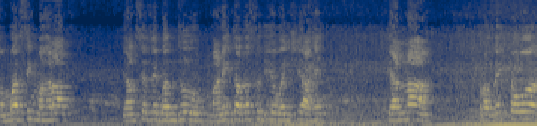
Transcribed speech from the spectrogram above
अंबरसिंग महाराज यांचे जे बंधू माणिकदादा सूर्यवंशी आहेत त्यांना प्रोजेक्टवर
